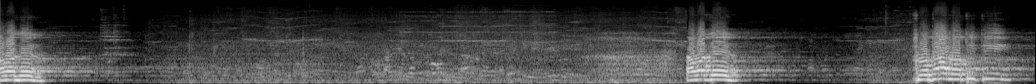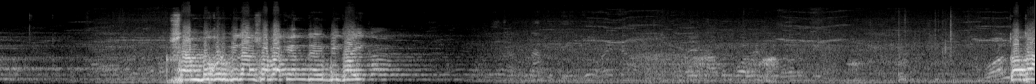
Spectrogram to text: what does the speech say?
আমাদের আমাদের প্রধান অতিথি শ্যামপুকুর বিধানসভা কেন্দ্রের বিধায়িকা। তথা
